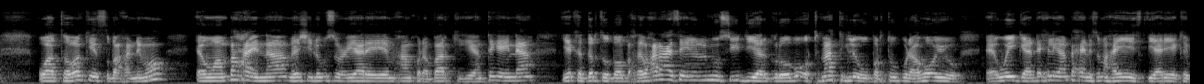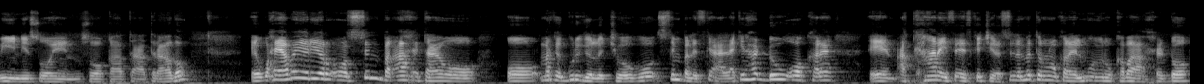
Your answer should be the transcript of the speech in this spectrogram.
waa tobankii subaxnimo waan baxaynaa meeshii lagu soo ciyaarayay maxaan ku dhaha baarkigi aan tegaynaa iyaka dartood loo baxday. Waxaa dhacaysa in ilmuhu sii diyaar garoobo automatically uu barto ku hooyo way gaadha xilligaan baxaynayso ma haye isdiyaariya kabihiinii sooyin soo qaata aad tiraahdo waxyaabo yar oo simple ah xitaa oo oo marka guriga la joogo simple iska ah. Laakiin hadhow oo kale adkaanaysa iska jira. Sida matalan oo kale ilmuhu inuu kabaha xidho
